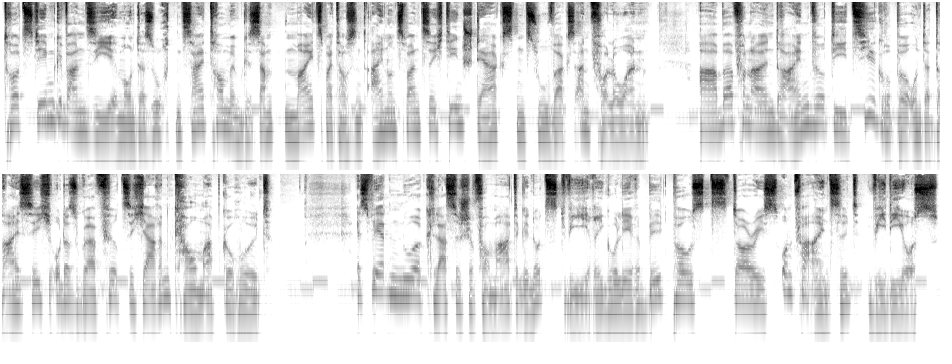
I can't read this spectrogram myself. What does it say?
Trotzdem gewann sie im untersuchten Zeitraum im gesamten Mai 2021 den stärksten Zuwachs an Followern. Aber von allen dreien wird die Zielgruppe unter 30 oder sogar 40 Jahren kaum abgeholt. Es werden nur klassische Formate genutzt wie reguläre Bildposts, Stories und vereinzelt Videos.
